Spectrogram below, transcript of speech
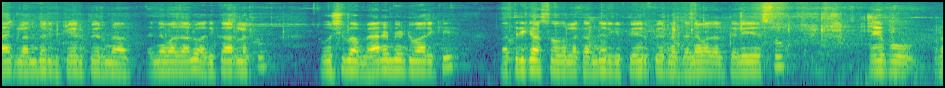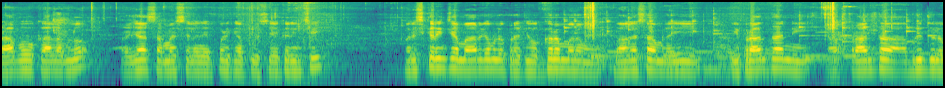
నాయకులందరికీ పేరు పేరున ధన్యవాదాలు. అధికారులకు తోషిబా మేనేజ్మెంట్ వారికి పత్రికా సోదరులకు అందరికీ పేరు పేరున ధన్యవాదాలు తెలియజేస్తూ రేపు రాబో కాలంలో ప్రజా సమస్యలను ఎప్పటికప్పుడు సేకరించి పరిష్కరించే మార్గంలో ప్రతి ఒక్కరం మనము భాగస్వాములు అయ్యి ఈ ప్రాంతాన్ని ఆ ప్రాంత అభివృద్ధిలో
